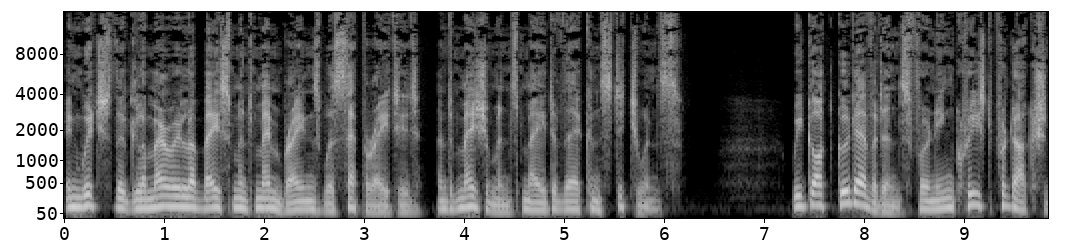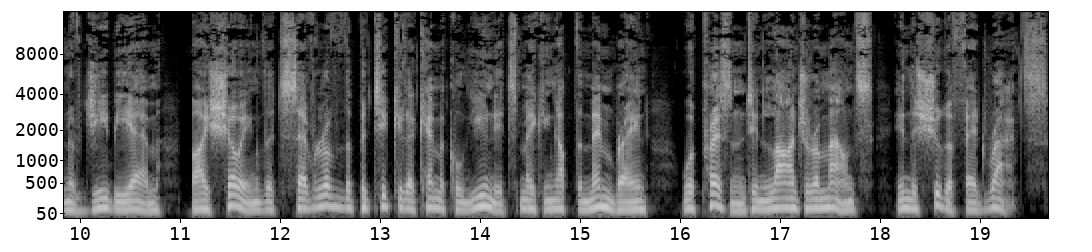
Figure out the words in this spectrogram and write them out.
in which the glomerular basement membranes were separated and measurements made of their constituents. We got good evidence for an increased production of GBM by showing that several of the particular chemical units making up the membrane were present in larger amounts in the sugar-fed rats,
